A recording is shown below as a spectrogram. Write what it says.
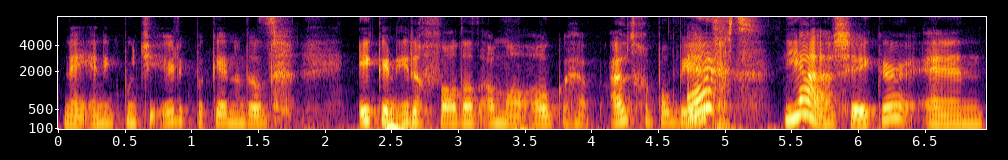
Nee, en ik moet je eerlijk bekennen dat ik in ieder geval dat allemaal ook heb uitgeprobeerd. Echt? Ja, zeker. En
